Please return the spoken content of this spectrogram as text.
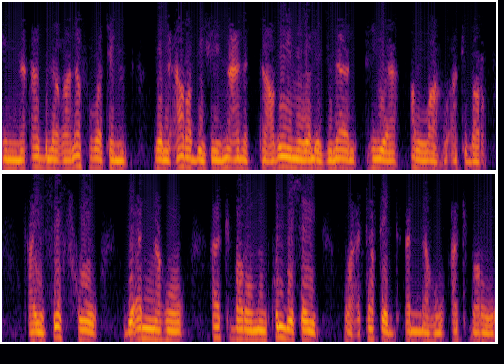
إن أبلغ لفظة للعرب في معنى التعظيم والإجلال هي الله أكبر. أي صفه بأنه أكبر من كل شيء واعتقد أنه أكبر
